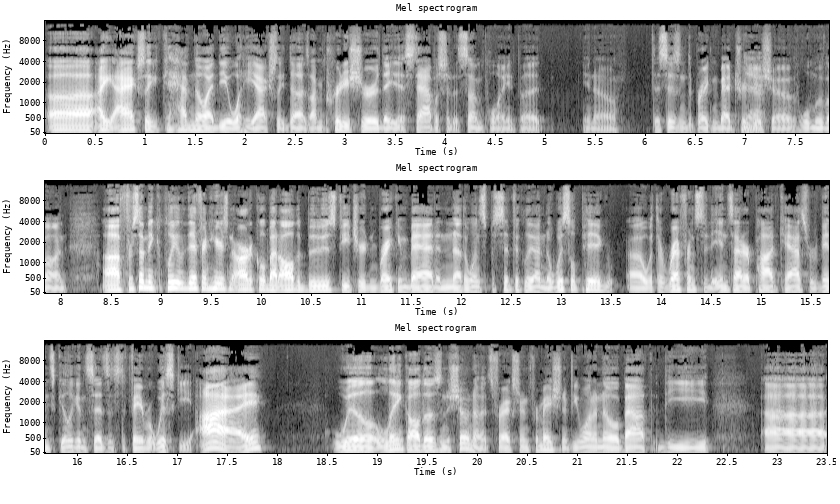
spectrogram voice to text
Uh, I, I actually have no idea what he actually does. I'm pretty sure they established it at some point, but you know, this isn't the Breaking Bad trivia Yeah. show. We'll move on. Uh, for something completely different, here's an article about all the booze featured in Breaking Bad, and another one specifically on the Whistle Pig, uh, with a reference to the Insider podcast where Vince Gilligan says it's the favorite whiskey. I will link all those in the show notes for extra information if you want to know about the uh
